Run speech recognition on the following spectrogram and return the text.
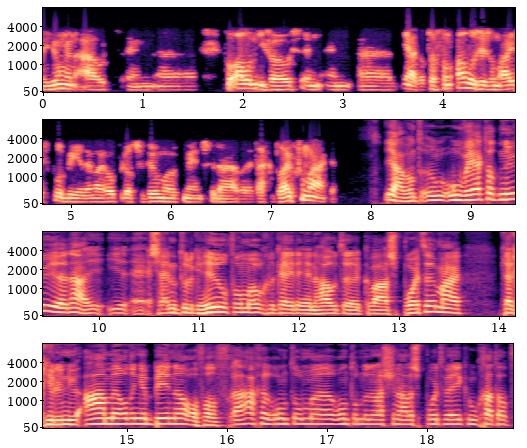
jong en oud en voor alle niveaus. En, en ja, dat er van alles is om uit te proberen. En wij hopen dat zoveel mogelijk mensen daar, daar gebruik van maken. Ja, want hoe, hoe werkt dat nu? nou, er zijn natuurlijk heel veel mogelijkheden in Houten qua sporten, maar... Krijgen jullie nu aanmeldingen binnen of al vragen rondom, rondom de Nationale Sportweek? Hoe gaat dat,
